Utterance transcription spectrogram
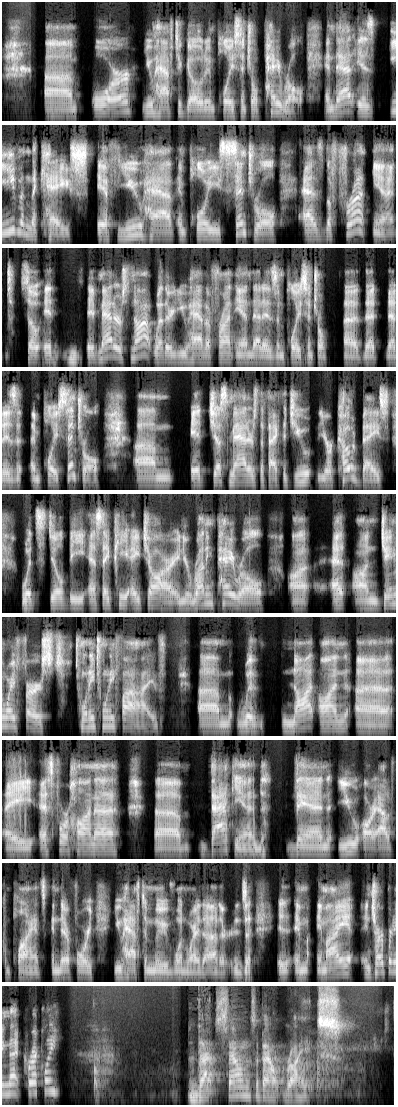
um, or you have to go to employee central payroll. And that is even the case if you have employee central as the front end. So it it matters not whether you have a front end that is employee central uh, that that is employee central um, it just matters the fact that you your code base would still be SAP HR and you're running payroll on at, on January 1st, 2025, um, with not on uh, a S4 HANA uh, backend, then you are out of compliance, and therefore you have to move one way or the other. Is, is, am, am I interpreting that correctly? That sounds about right,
